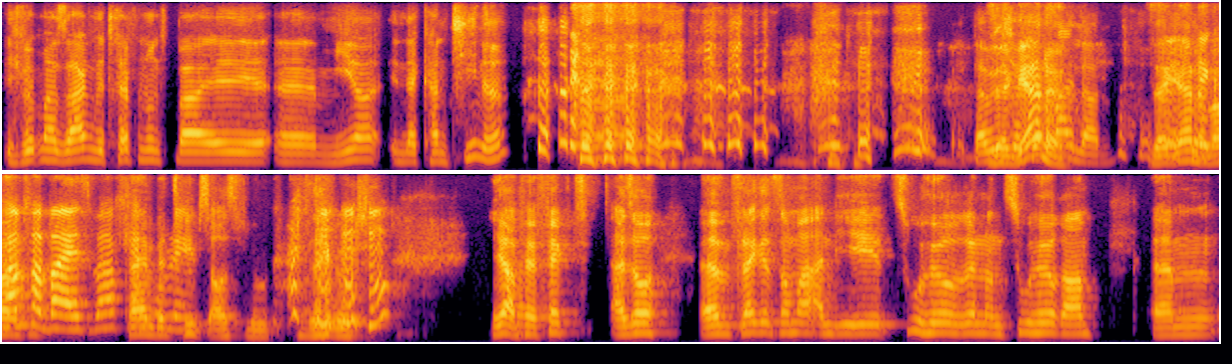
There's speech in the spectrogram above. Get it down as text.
Ich würde mal sagen, wir treffen uns bei äh, mir in der Kantine. da Sehr gerne. Einladen. Sehr gerne. Wir kommen vorbei, ist überhaupt kein Problem. Betriebsausflug. Sehr gut. Ja, perfekt. Also ähm, vielleicht jetzt nochmal an die Zuhörerinnen und Zuhörer. Ähm,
